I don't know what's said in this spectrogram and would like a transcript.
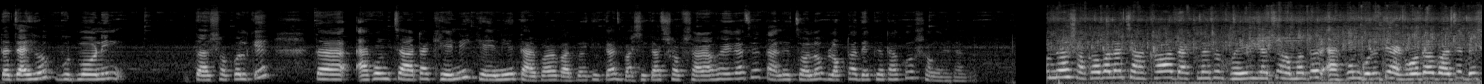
তা যাই হোক গুড মর্নিং তা সকলকে। তা এখন চাটা খেয়ে নিই খেয়ে নিয়ে তারপর বাদবাকি কাজ বাসি কাজ সব সারা হয়ে গেছে। তাহলে চলো ব্লগটা দেখতে থাকো সঙ্গে থাকো। আমরা সকালবেলা চা খাওয়া দেখলে তো হয়েই গেছে আমাদের। এখন গড়িতে এগারোটা বাজে, বেশ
